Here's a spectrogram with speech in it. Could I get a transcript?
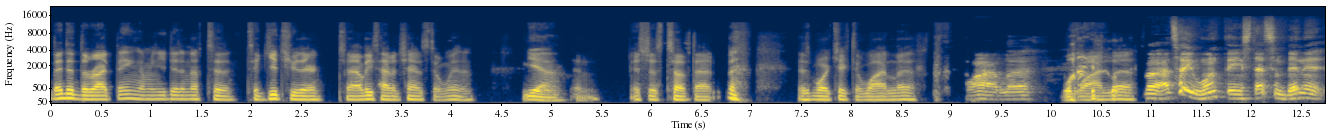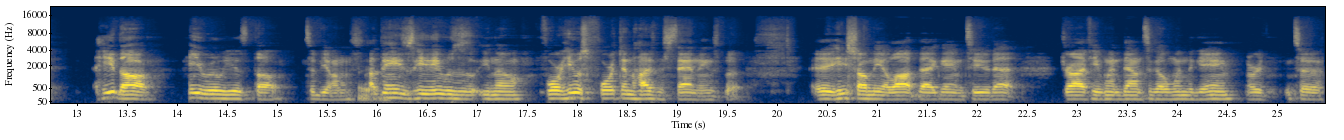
they did the right thing. I mean, you did enough to to get you there to at least have a chance to win. Yeah. And it's just tough that this boy kicked it wide left, Wide left. wide left. But I tell you one thing, Stetson Bennett, he dog. He really is dog. To be honest, I think he's he, he was you know for he was fourth in the Heisman standings, but eh, he showed me a lot that game too. That drive he went down to go win the game or to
